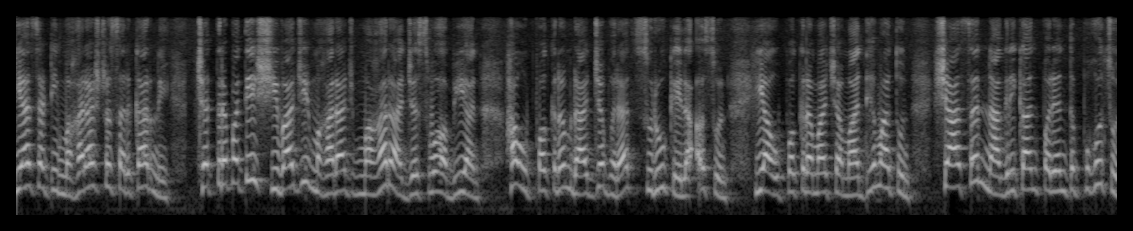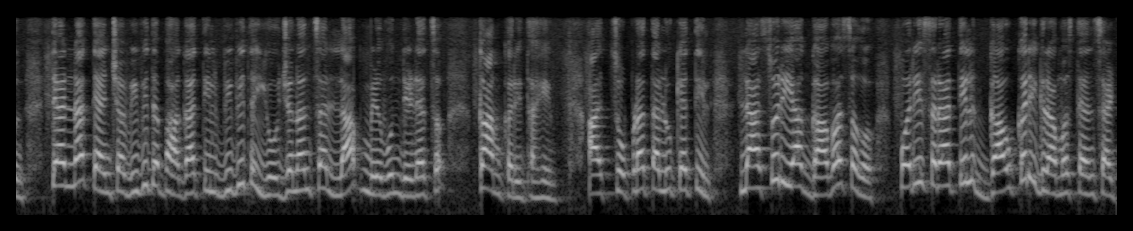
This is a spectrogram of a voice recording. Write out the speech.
यासाठी महाराष्ट्र सरकारने छत्रपती शिवाजी महाराज महाराजस्व अभियान हा उपक्रम राज्यभरात सुरू केला असून या उपक्रमाच्या माध्यमातून शासन नागरिकांपर्यंत पोहोचून त्यांना त्यांच्या विविध भागातील विविध योजनांचा लाभ मिळवून देण्याचं काम करीत आहे. आज चोपडा तालुक्यातील लासूर या गावासह परिसरातील गावकरी ग्रामस्थांसाठी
